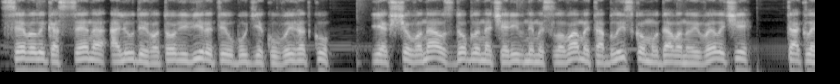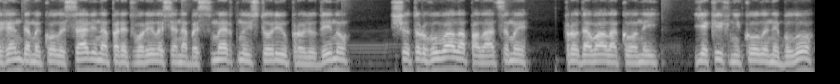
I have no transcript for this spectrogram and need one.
Це велика сцена, а люди готові вірити у будь-яку вигадку, якщо вона оздоблена чарівними словами та блиском удаваної величі. Так легенда Миколи Савіна перетворилася на безсмертну історію про людину, що торгувала палацами, продавала коней, яких ніколи не було,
